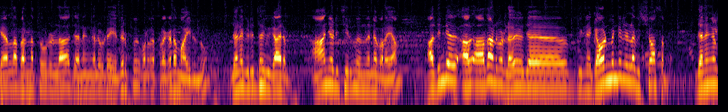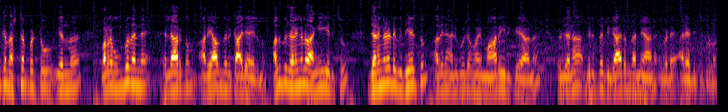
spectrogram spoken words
കേരള ഭരണത്തോടുള്ള ജനങ്ങളുടെ എതിർപ്പ് വളരെ പ്രകടമായിരുന്നു. ജനവിരുദ്ധ വികാരം ആഞ്ഞടിച്ചിരുന്നു എന്ന് തന്നെ പറയാം. അതിന്റെ അതാണ് ഇവിടെ പിന്നെ ഗവൺമെന്റിലുള്ള വിശ്വാസം ജനങ്ങൾക്ക് നഷ്ടപ്പെട്ടു എന്ന് വളരെ മുമ്പ് തന്നെ എല്ലാവർക്കും അറിയാവുന്ന ഒരു കാര്യമായിരുന്നു. അതിപ്പോൾ ജനങ്ങൾ അംഗീകരിച്ചു. ജനങ്ങളുടെ വിധേയത്വം അതിന് അനുകൂലമായി മാറിയിരിക്കുകയാണ്. ഒരു ജനവിരുദ്ധ വികാരം തന്നെയാണ് ഇവിടെ അരയടിച്ചിട്ടുള്ളത്.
